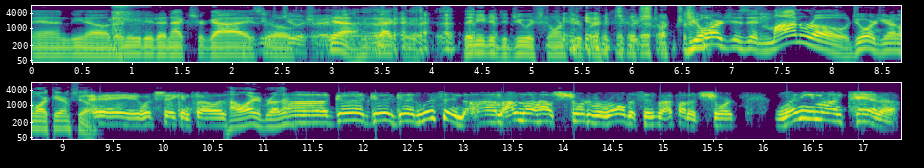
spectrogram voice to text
and you know they needed an extra guy. Because he was so Jewish, right? yeah, exactly. they needed a Jewish stormtrooper. Jewish stormtrooper. George is in Monroe. George, you're on the Mark Arum show. Hey, what's shaking, fellas? How are you, brother? Uh, good, good, good. Listen, um, I don't know how short of a role this is, but I thought it's short. Lenny Montana,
